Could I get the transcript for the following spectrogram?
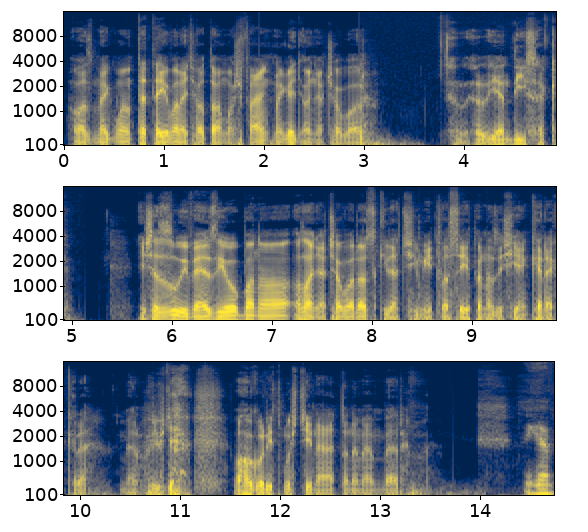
Ha az megvan, tetején van egy hatalmas fánk, meg egy anyacsavar. Ez, ez ilyen díszek. És ez az új verzióban a, az anyacsavar az ki lett simítva szépen, az is ilyen kerekre. Mert hogy ugye algoritmus csinálta, nem ember. Igen,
